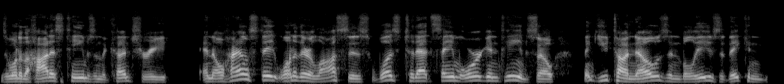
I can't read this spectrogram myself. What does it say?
as one of the hottest teams in the country, and Ohio State, one of their losses was to that same Oregon team. So I think Utah knows and believes that they can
